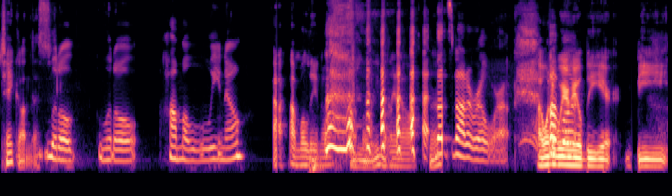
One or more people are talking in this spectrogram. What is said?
take on this. little little homilino. Amelino. Homilino. That's not a real word. I wonder but where we'll- he'll be here, be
